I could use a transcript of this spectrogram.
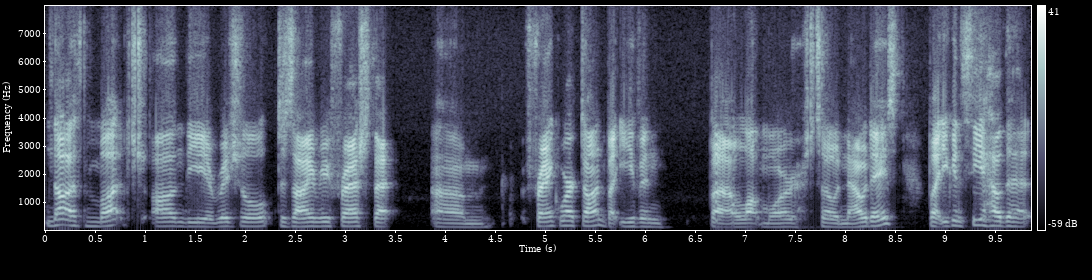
not as much on the original design refresh that um, Frank worked on, but even but a lot more so nowadays. But you can see how the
